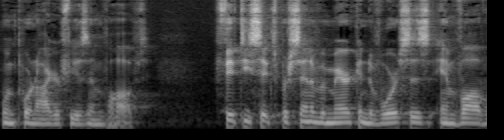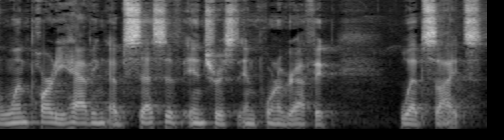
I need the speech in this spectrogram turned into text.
when pornography is involved. 56% of American divorces involve one party having obsessive interest in pornographic websites.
